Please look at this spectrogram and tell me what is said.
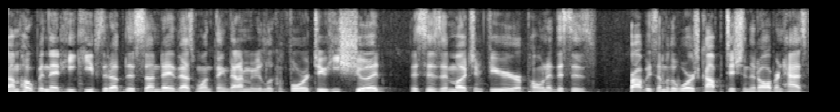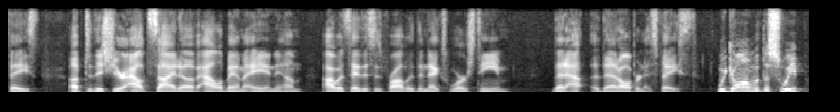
I'm hoping that he keeps it up this Sunday. That's one thing that I'm going to be looking forward to. He should. This is a much inferior opponent. This is probably some of the worst competition that Auburn has faced up to this year, outside of Alabama A&M. I would say this is probably the next worst team that that Auburn has faced. We go on with the sweep.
